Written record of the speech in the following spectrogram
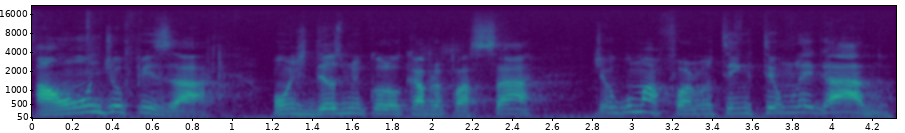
Aonde eu pisar, onde Deus me colocar para passar, de alguma forma eu tenho que ter um legado.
